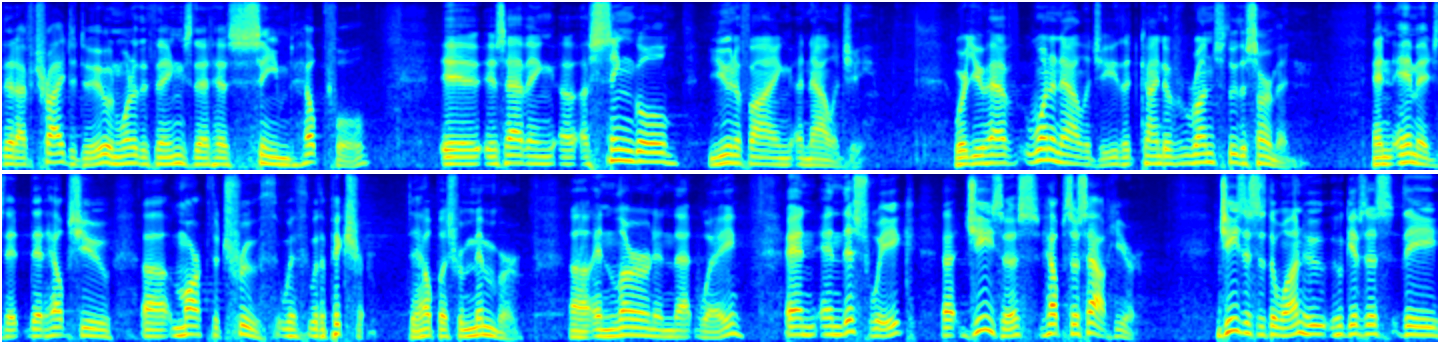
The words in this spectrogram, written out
that I've tried to do, and one of the things that has seemed helpful, is, is having a, a single unifying analogy where you have one analogy that kind of runs through the sermon, an image that, that helps you uh, mark the truth with, with a picture to help us remember uh, and learn in that way. And, and this week, uh, Jesus helps us out here. Jesus is the one who, who gives us the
